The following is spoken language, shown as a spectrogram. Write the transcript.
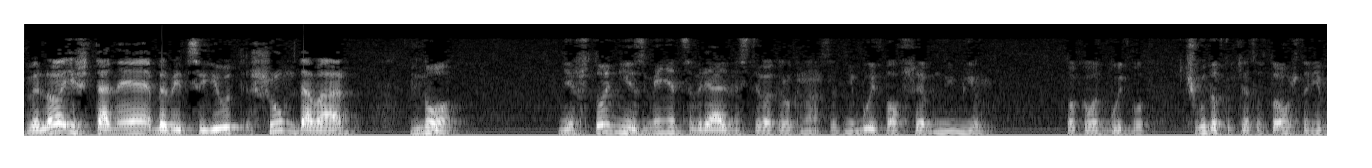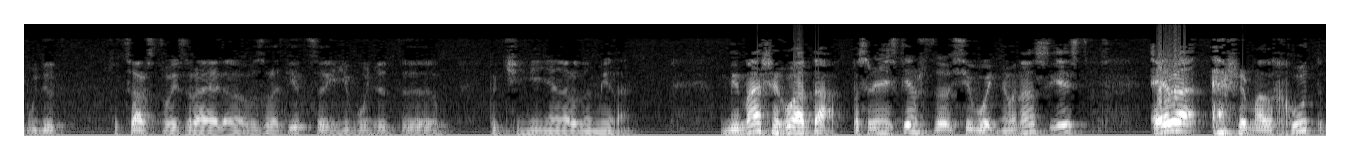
Вело иштане бемициют шум давар, но ничто не изменится в реальности вокруг нас. Это не будет волшебный мир. Только вот будет вот чудо заключается в том, что не будет, что царство Израиля возвратится и не будет э, подчинения народу мира. Мимаши Гуата, по сравнению с тем, что сегодня у нас есть, Эла Шемалхут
